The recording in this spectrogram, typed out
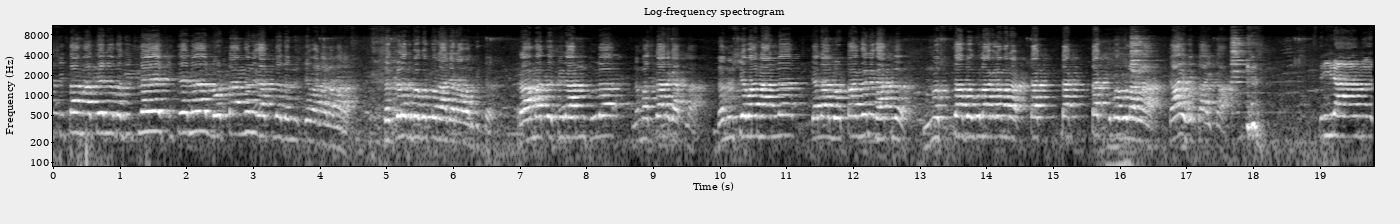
सीता मातेनं बघितलंय सीतेनं लोटांगण घातलं धनुष्यबाणाला मला. सगळंच बघतो राजा रावण तिथं. रामाचं शिर तुला नमस्कार घातला. धनुष्यबाण आणलं त्याला लोटांगण घातलं. नुसता बघू लागला मला टक टक टक बघू लागला. काय होत ऐका. श्रीराम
